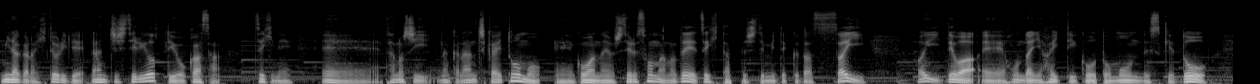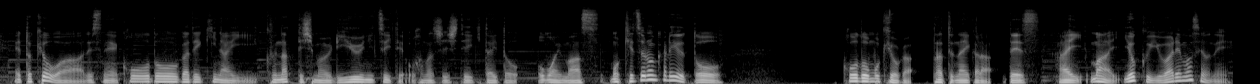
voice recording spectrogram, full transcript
見ながら一人でランチしてるよっていうお母さん、ぜひね、えー、楽しいなんかランチ会等も、えー、ご案内をしてるそうなので、ぜひタップしてみてください。はい、では、えー、本題に入っていこうと思うんですけど、えっと、今日はですね、行動ができなくなってしまう理由についてお話ししていきたいと思います。もう結論から言うと、行動目標が立ってないからです。はい。まあ、よく言われますよね。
